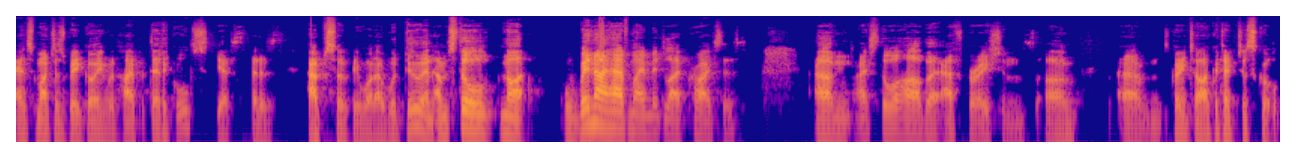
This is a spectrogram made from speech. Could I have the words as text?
as much as we're going with hypotheticals, yes, that is absolutely what I would do. And I'm still not when I have my midlife crisis. Um, I still harbor aspirations of um, going to architecture school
